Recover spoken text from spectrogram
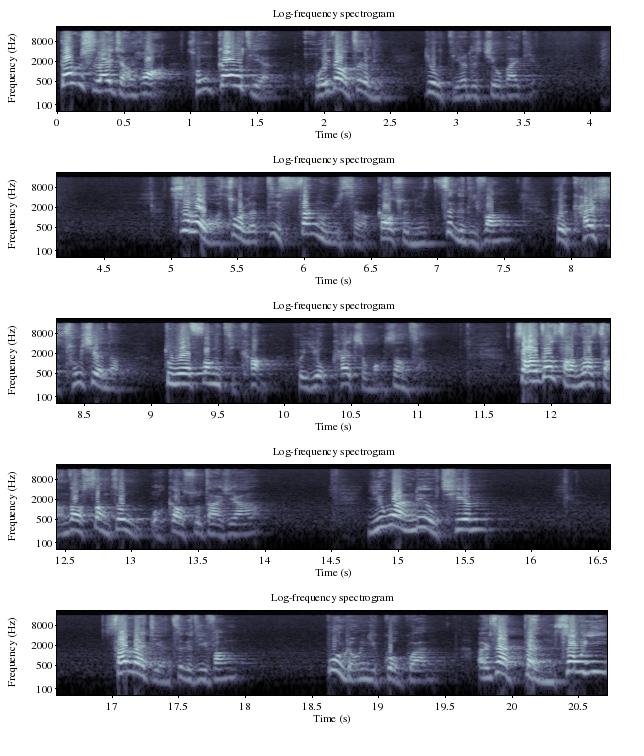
当时来讲的话，从高点回到这里又跌了九百点。之后我做了第三个预测，告诉你这个地方会开始出现呢多方抵抗，会又开始往上涨，涨着涨着涨到上周五，我告诉大家一万六千三百点这个地方不容易过关。而在本周一，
